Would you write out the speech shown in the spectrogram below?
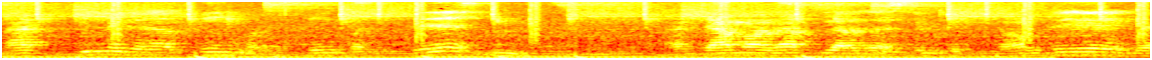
நான் பிள்ளைங்க க்ளீன் பண்ணேன் க்ளீன் பண்ணிட்டு அந்த ஜாமான்லாம் ஃபுல்லாக எடுத்து வச்சோம் வந்து இந்த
